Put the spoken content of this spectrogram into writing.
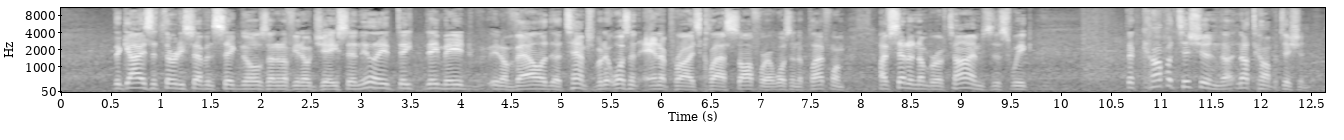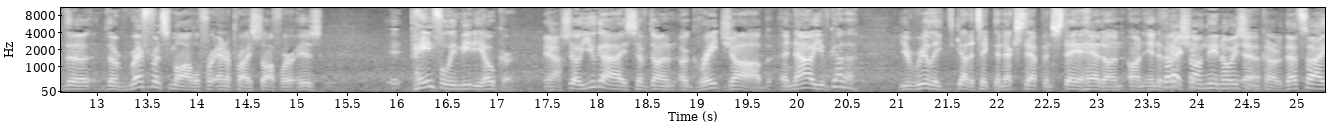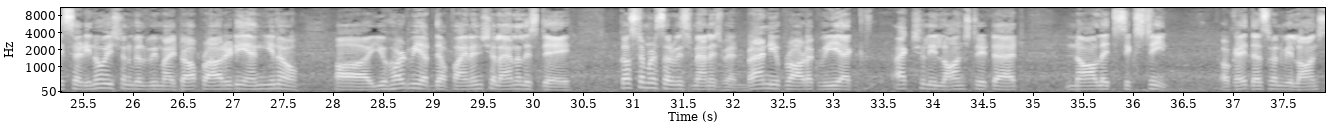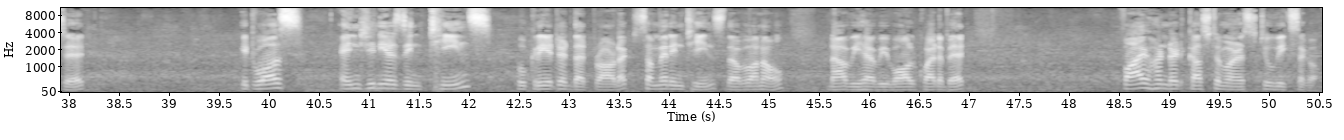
the guys at 37 Signals, I don't know if you know Jason, you know, they, they, they made you know, valid attempts, but it wasn't enterprise class software, it wasn't a platform. I've said a number of times this week, the competition, not the competition, the, the reference model for enterprise software is eh, painfully mediocre. Yeah. So you guys have done a great job, and now you've got to, you really got to take the next step and stay ahead on, on innovation. Correct, on the innovation Yeah. curve. That's why I said innovation will be my top priority. And you know, uh, you heard me at the Financial Analyst Day, customer service management, brand new product. We ac- actually launched it at Knowledge 16. Okay, that's when we launched it. It was engineers in teens who created that product, somewhere in teens, the 1.0. Now we have evolved quite a bit. 500 customers two weeks ago.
